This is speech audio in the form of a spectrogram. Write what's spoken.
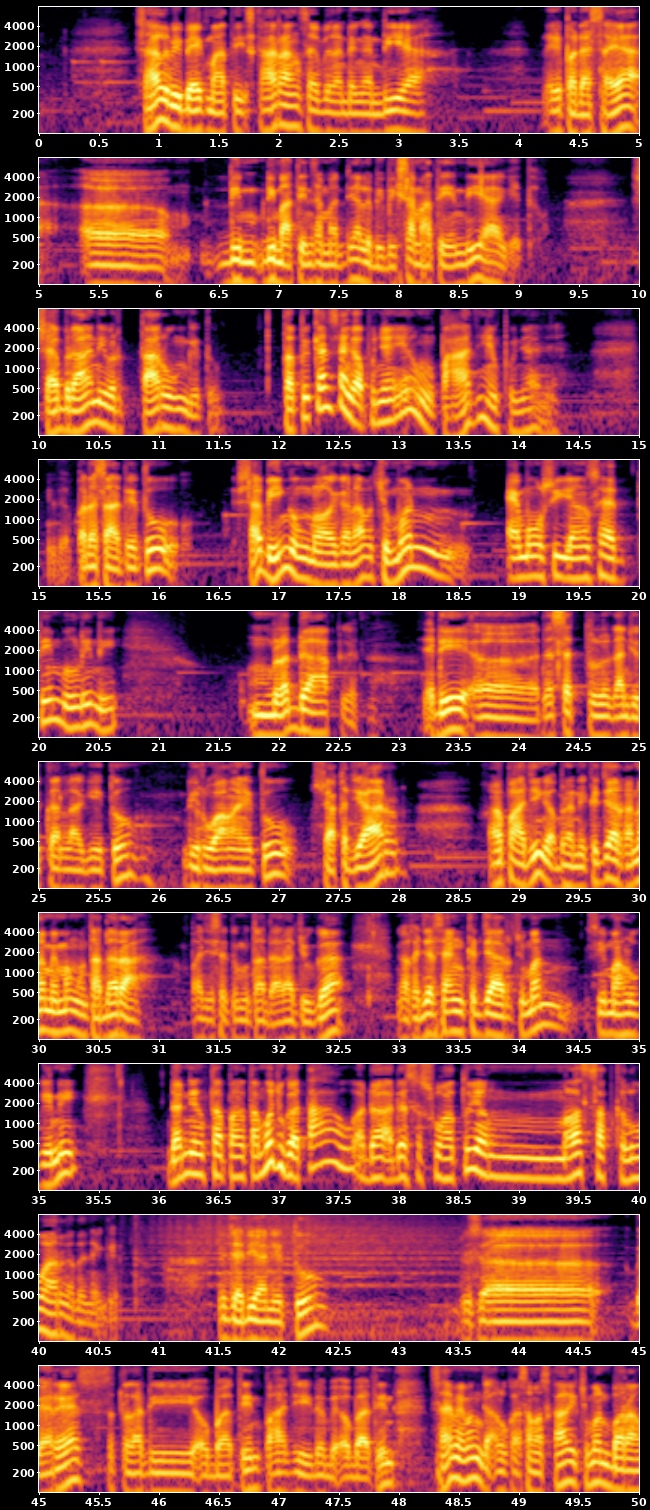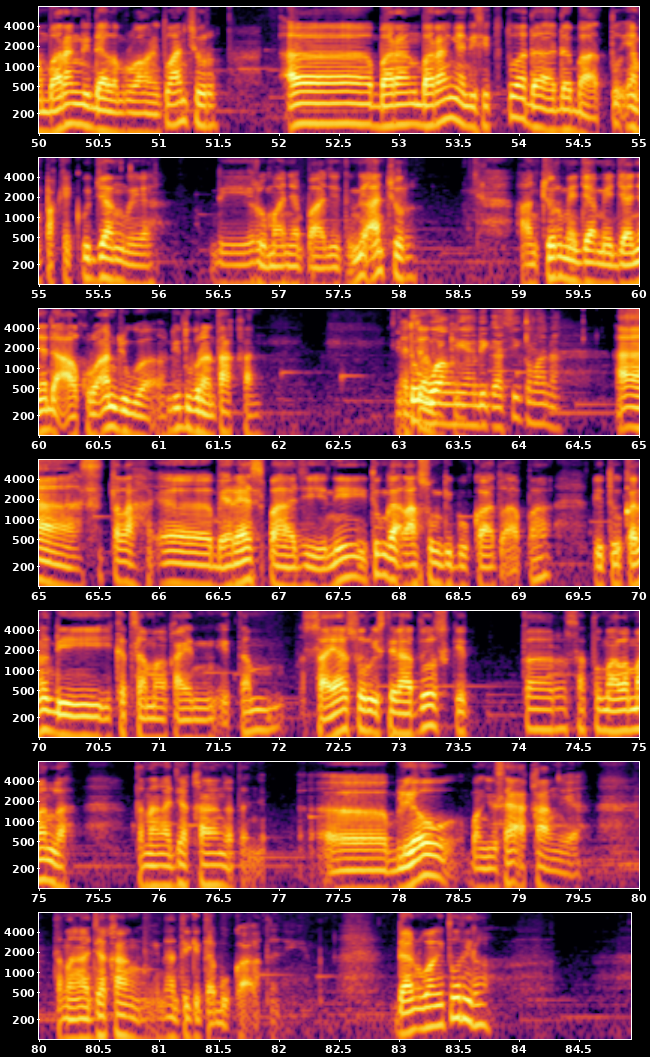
Saya lebih baik mati sekarang saya bilang dengan dia. Daripada saya uh, dimatiin sama dia lebih bisa matiin dia gitu. Saya berani bertarung gitu. Tapi kan saya nggak punya ilmu Pak Haji yang punyanya. Gitu. Pada saat itu saya bingung melakukan apa. Cuman emosi yang saya timbul ini meledak gitu. Jadi eh, saya lanjutkan lagi itu di ruangan itu saya kejar. Karena Pak Haji nggak berani kejar karena memang muntah darah. Pak Haji saya muntah darah juga nggak kejar saya yang kejar. Cuman si makhluk ini dan yang para tamu juga tahu ada ada sesuatu yang melesat keluar katanya gitu. Kejadian itu bisa beres setelah diobatin Pak Haji udah diobatin saya memang nggak luka sama sekali cuman barang-barang di dalam ruangan itu hancur. Uh, barang-barang yang di situ tuh ada ada batu yang pakai kujang tuh ya di rumahnya Pak Haji itu. Ini hancur. Hancur meja-mejanya ada Al-Quran juga itu berantakan itu, itu uang yang, yang dikasih ke mana? Ah setelah e, beres Pak Haji ini itu nggak langsung dibuka atau apa itu karena diikat sama kain hitam saya suruh istirahat dulu sekitar sekitar satu malaman lah. Tenang aja Kang katanya. E, beliau panggil saya Akang ya. Tenang aja Kang nanti kita buka katanya. Dan uang itu real.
